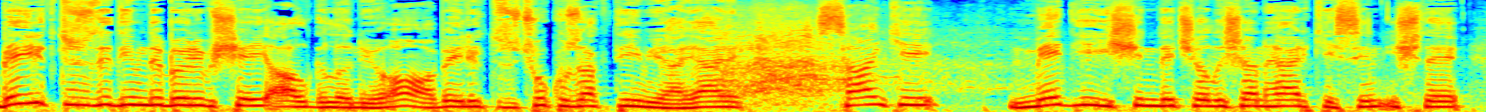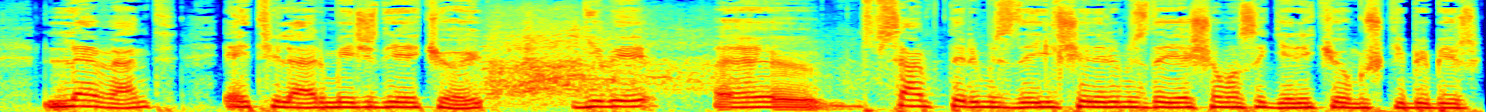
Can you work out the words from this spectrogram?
Beylikdüzü dediğimde böyle bir şey algılanıyor. Aa Beylikdüzü çok uzak değil mi ya? Yani sanki medya işinde çalışan herkesin işte Levent, Etiler, Mecidiyeköy gibi e, semtlerimizde, ilçelerimizde yaşaması gerekiyormuş gibi bir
